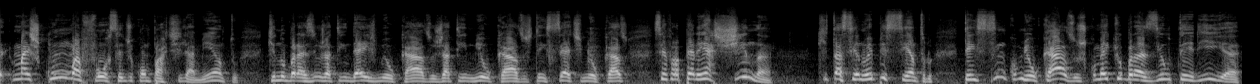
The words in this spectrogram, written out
é- mas com uma força de compartilhamento, que no Brasil já tem 10 mil casos, já tem mil casos, tem 7 mil casos, você fala, peraí, a China, que está sendo o epicentro, tem 5 mil casos, como é que o Brasil teria?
